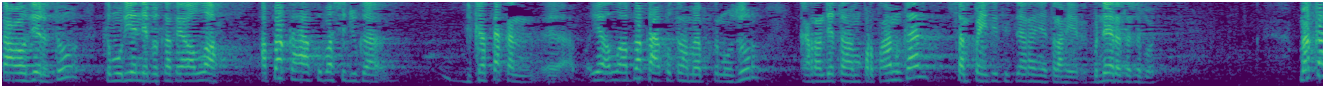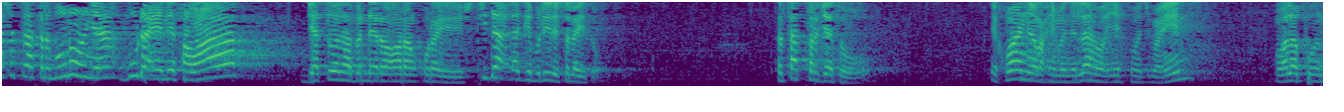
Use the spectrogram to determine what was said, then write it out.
a'uzirtu. Kemudian dia berkata, Ya Allah, apakah aku masih juga dikatakan, Ya Allah, apakah aku telah mendapatkan uzur? Karena dia telah mempertahankan sampai titik darahnya terakhir bendera tersebut. Maka setelah terbunuhnya budak ini sawab, jatuhlah bendera orang Quraisy, tidak lagi berdiri setelah itu. Tetap terjatuh. Ikhwani rahimanillah wa iyyakum ajma'in. Walaupun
